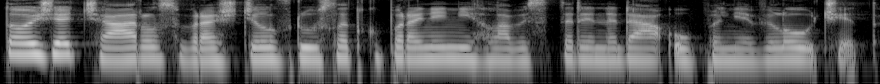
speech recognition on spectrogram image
To, že Charles vraždil v důsledku poranění hlavy, se tedy nedá úplně vyloučit.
